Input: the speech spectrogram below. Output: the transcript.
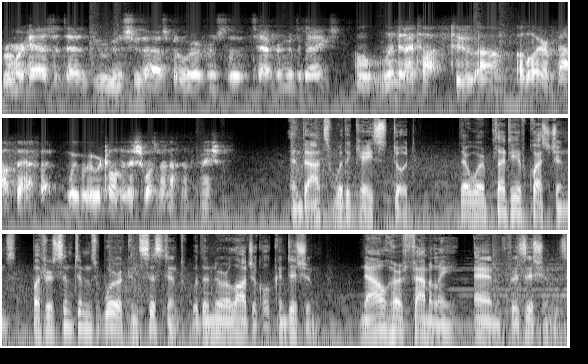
Rumor has it that you were going to sue the hospital in reference to tampering with the bags. Well, Linda and I talked to um, a lawyer about that, but we, we were told that there just wasn't enough information. And that's where the case stood. There were plenty of questions, but her symptoms were consistent with a neurological condition. Now her family and physicians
